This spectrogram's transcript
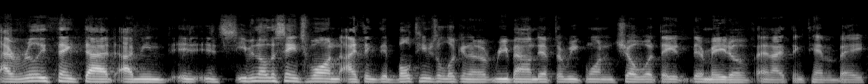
I really think that I mean it, it's even though the Saints won, I think that both teams are looking to rebound after week one and show what they they're made of, and I think Tampa Bay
